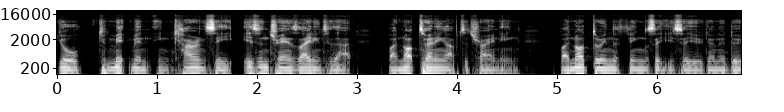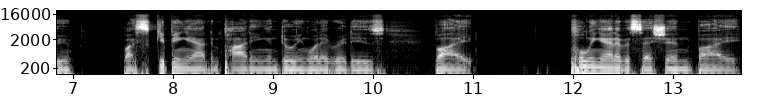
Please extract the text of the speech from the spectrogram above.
your commitment in currency isn't translating to that by not turning up to training, by not doing the things that you say you're going to do, by skipping out and partying and doing whatever it is, by pulling out of a session, by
